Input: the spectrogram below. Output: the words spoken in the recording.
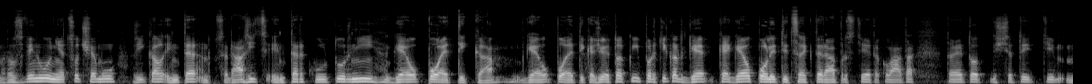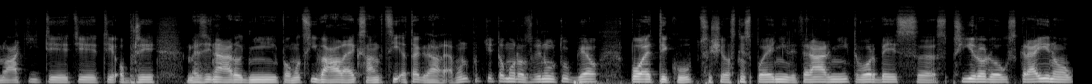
rozvinul něco, čemu říkal, inter, se dá říct, interkulturní geopoetika. Geopoetika, že je to takový protiklad ge, ke geopolitice, která prostě je taková ta, to je to, když se ty, ty mlátí ty, ty, ty obři mezinárodní pomocí válek, sankcí a tak dále. A on proti tomu rozvinul tu geopoetiku, což je vlastně spojení literární tvorby s, s přírodou, s krajinou.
